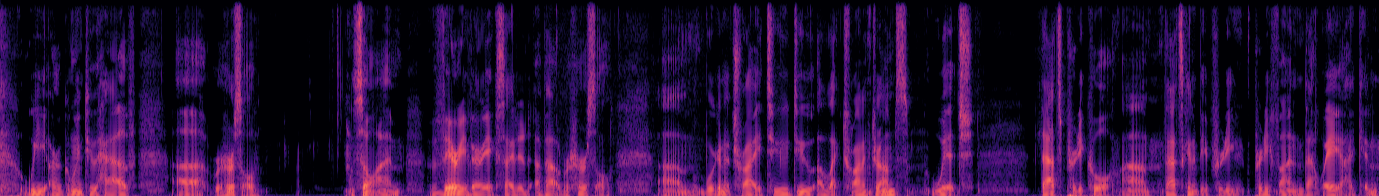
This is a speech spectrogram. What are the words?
we are going to have uh, rehearsal. So I'm very very excited about rehearsal. Um, we're going to try to do electronic drums, which that's pretty cool. Um, that's going to be pretty pretty fun. That way I can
